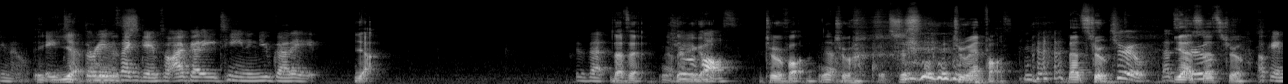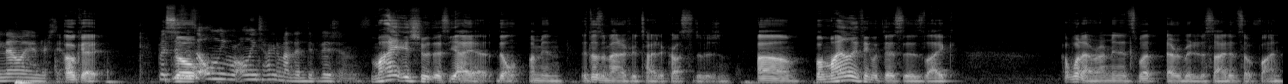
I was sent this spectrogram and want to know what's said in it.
You know, eight yeah, to three mean, in the second game, so I've got eighteen and you've got eight. Yeah. Is that That's it. No. There true you or go. false? True or false? yeah. True. It's just true and false. That's true. True. That's true. Yes, true. that's true. Okay, now I understand. Okay. But this is only we're only talking about the divisions. My issue with this, yeah, yeah. Don't. I mean, it doesn't matter if you're tied across the division. Um, but my only thing with this is like, whatever. I mean, it's what everybody decided, so fine.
